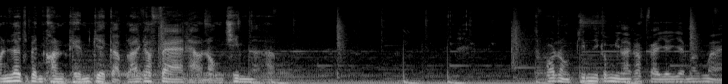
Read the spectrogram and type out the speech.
วันนี้เราจะเป็นคอนเทนต์เกี่ยวกับร้านกาแฟแถวหนองชิมนะครับเฉพาะหนองชิมนี่ก็มีร้านกาแฟเยอะแยะมากมาย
